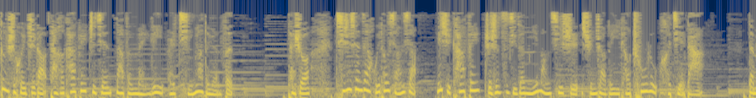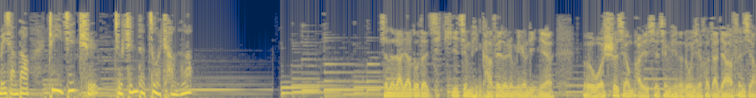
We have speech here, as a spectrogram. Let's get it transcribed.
更是会知道他和咖啡之间那份美丽而奇妙的缘分。他说：“其实现在回头想想，也许咖啡只是自己在迷茫期时寻找的一条出路和解答。”但没想到，这一坚持就真的做成了。现在大家都在提精品咖啡的这么一个理念，呃，我是想把一些精品的东西和大家分享，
